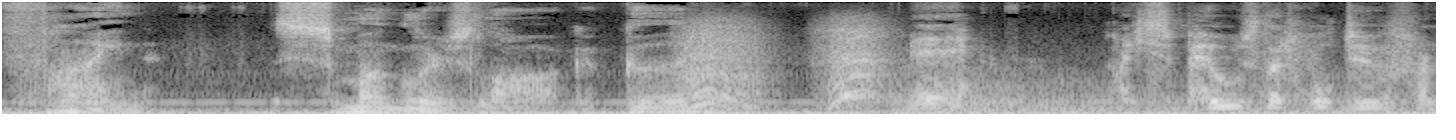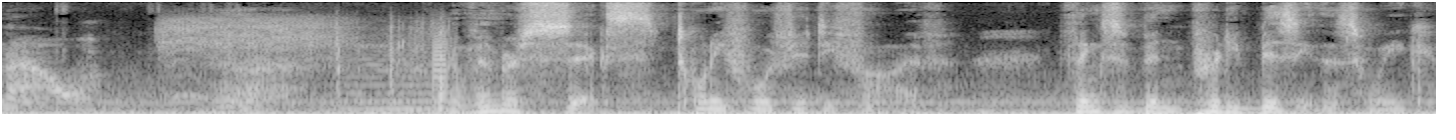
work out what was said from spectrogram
Fine. Smuggler's Log. Good. Meh. I suppose that will do for now. November 6, 2455. Things have been pretty busy this week.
